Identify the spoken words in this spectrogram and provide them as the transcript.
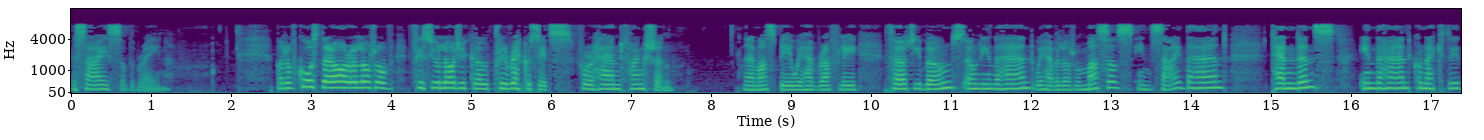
the size of the brain. But of course, there are a lot of physiological prerequisites for hand function. There must be, we have roughly 30 bones only in the hand. We have a lot of muscles inside the hand tendons in the hand connected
